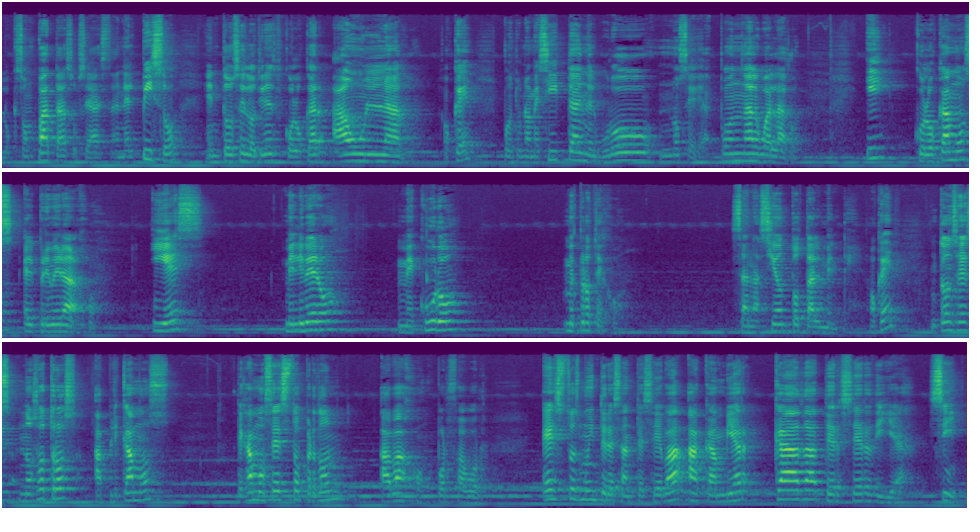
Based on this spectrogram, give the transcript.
lo que son patas, o sea, está en el piso, entonces lo tienes que colocar a un lado, ¿ok? Ponte una mesita en el buró, no sé, pon algo al lado. Y colocamos el primer ajo. Y es, me libero, me curo, me protejo. Sanación totalmente, ¿ok? Entonces nosotros aplicamos, dejamos esto, perdón, abajo, por favor. Esto es muy interesante, se va a cambiar cada tercer día. Sí,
